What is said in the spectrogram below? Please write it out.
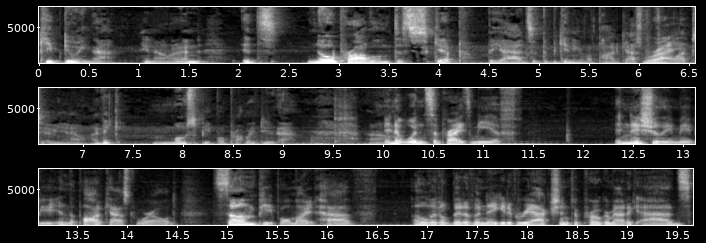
keep doing that. You know, and it's no problem to skip the ads at the beginning of a podcast if right. you want to. You know, I think most people probably do that. Um, and it wouldn't surprise me if initially maybe in the podcast world some people might have a little bit of a negative reaction to programmatic ads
